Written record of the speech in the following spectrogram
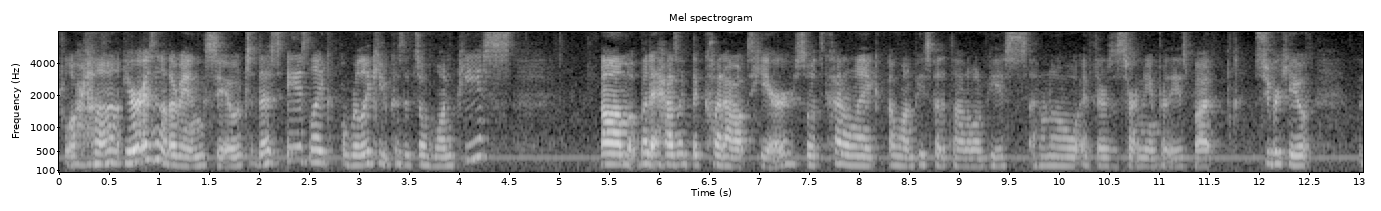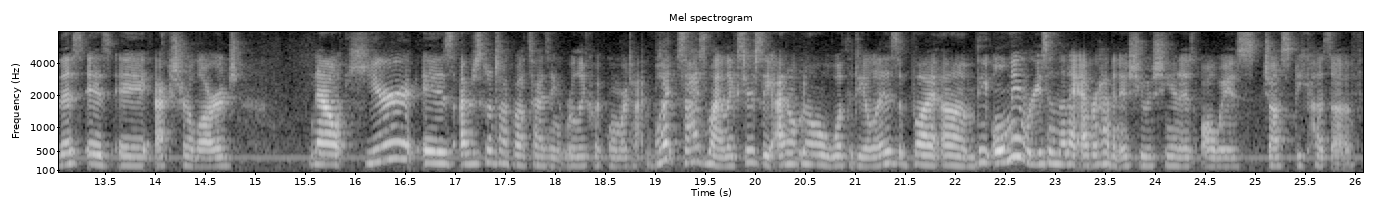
Florida. Here is another bathing suit. This is like really cute because it's a one piece. Um, but it has like the cutouts here. So it's kind of like a one piece, but it's not a one piece. I don't know if there's a certain name for these, but super cute. This is a extra large. Now here is, I'm just going to talk about sizing really quick one more time. What size I? Like seriously, I don't know what the deal is, but um, the only reason that I ever have an issue with Shein is always just because of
